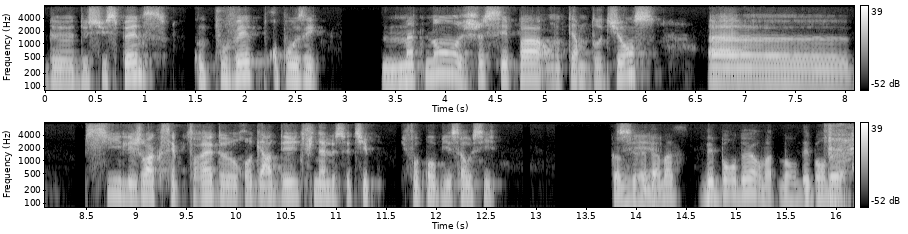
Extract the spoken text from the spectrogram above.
de, de suspense qu'on pouvait proposer. Maintenant, je sais pas en termes d'audience euh, si les gens accepteraient de regarder une finale de ce type. Il faut pas oublier ça aussi. Comme dirait Damas, des bandeurs maintenant, des bandeurs.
